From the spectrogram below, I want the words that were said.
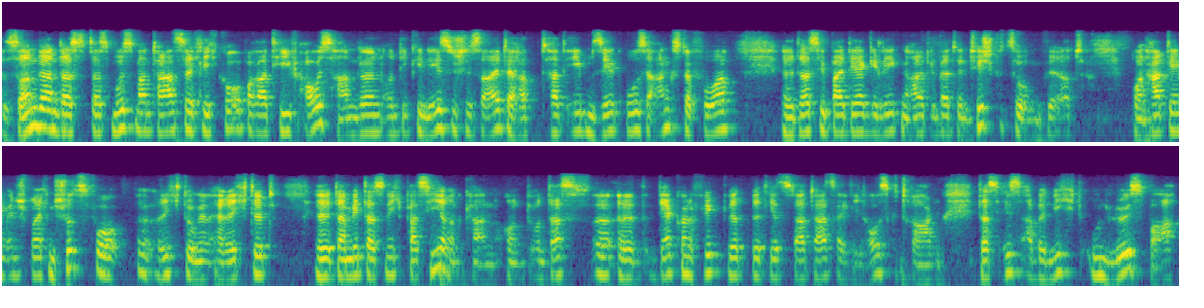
sondern das, das muss man tatsächlich kooperativ aushandeln. Und die chinesische Seite hat, hat eben sehr große Angst davor, äh, dass sie bei der Gelegenheit über den Tisch gezogen wird und hat dementsprechend Schutzvorrichtungen errichtet, äh, damit das nicht passieren kann. Und, und das, der Konflikt wird, wird jetzt da tatsächlich ausgetragen. Das ist aber nicht unlösbar.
